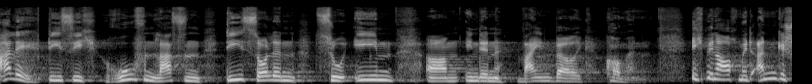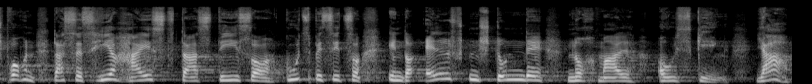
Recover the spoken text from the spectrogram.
Alle, die sich rufen lassen, die sollen zu ihm ähm, in den Weinberg kommen. Ich bin auch mit angesprochen, dass es hier heißt, dass dieser Gutsbesitzer in der elften Stunde nochmal ausging. Ja,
